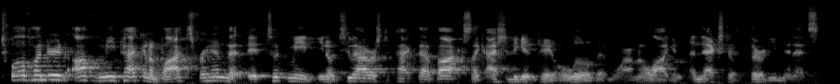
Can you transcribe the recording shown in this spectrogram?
twelve hundred off of me packing a box for him. That it took me you know two hours to pack that box. Like I should be getting paid a little bit more. I'm going to log in an extra thirty minutes.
